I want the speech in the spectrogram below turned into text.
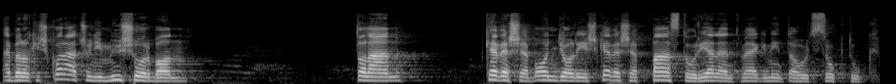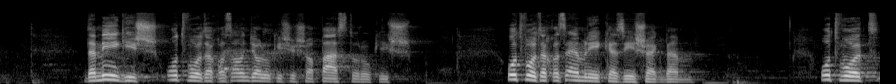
ebben a kis karácsonyi műsorban talán kevesebb angyal és kevesebb pásztor jelent meg, mint ahogy szoktuk. De mégis ott voltak az angyalok is és a pásztorok is. Ott voltak az emlékezésekben. Ott volt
